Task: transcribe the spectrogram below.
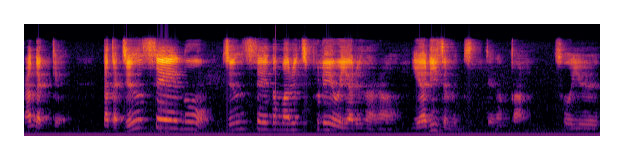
なんだっけ？なんか純正の純正のマルチプレイをやるならイアリズムっつってなんかそういう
